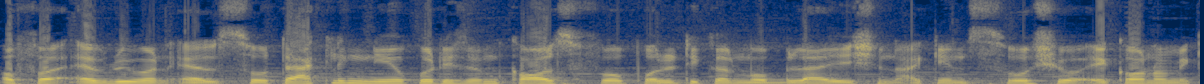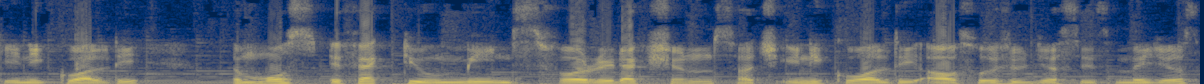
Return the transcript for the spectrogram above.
of everyone else. So tackling nepotism calls for political mobilization against socio-economic inequality the most effective means for reduction such inequality are social justice measures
